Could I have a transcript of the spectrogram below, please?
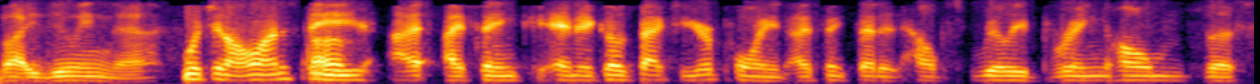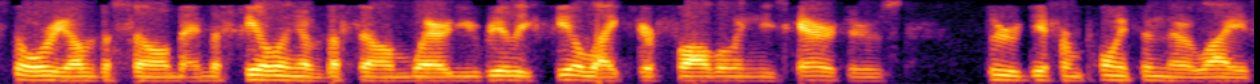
by doing that. Which, in all honesty, um, I, I think, and it goes back to your point, I think that it helps really bring home the story of the film and the feeling of the film, where you really feel like you're following these characters through different points in their life,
